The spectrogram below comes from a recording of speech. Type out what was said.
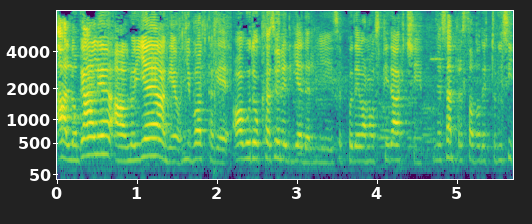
al locale, allo IEA, che ogni volta che ho avuto occasione di chiedergli se potevano ospitarci, mi è sempre stato detto di sì.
